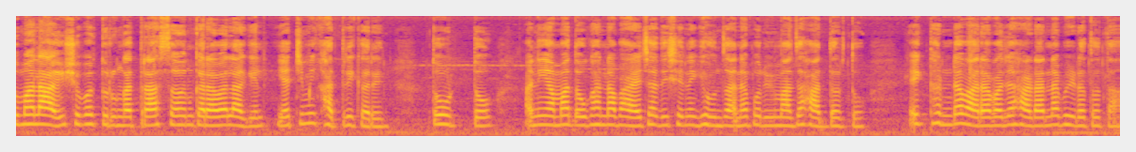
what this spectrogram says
तुम्हाला आयुष्यभर तुरुंगात त्रास सहन करावा लागेल याची मी खात्री करेन. तो उठतो आणि आम्हा दोघांना बाहेरच्या दिशेने घेऊन जाण्यापूर्वी माझा हात धरतो. एक थंड वारा माझ्या हाडांना भिडत होता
